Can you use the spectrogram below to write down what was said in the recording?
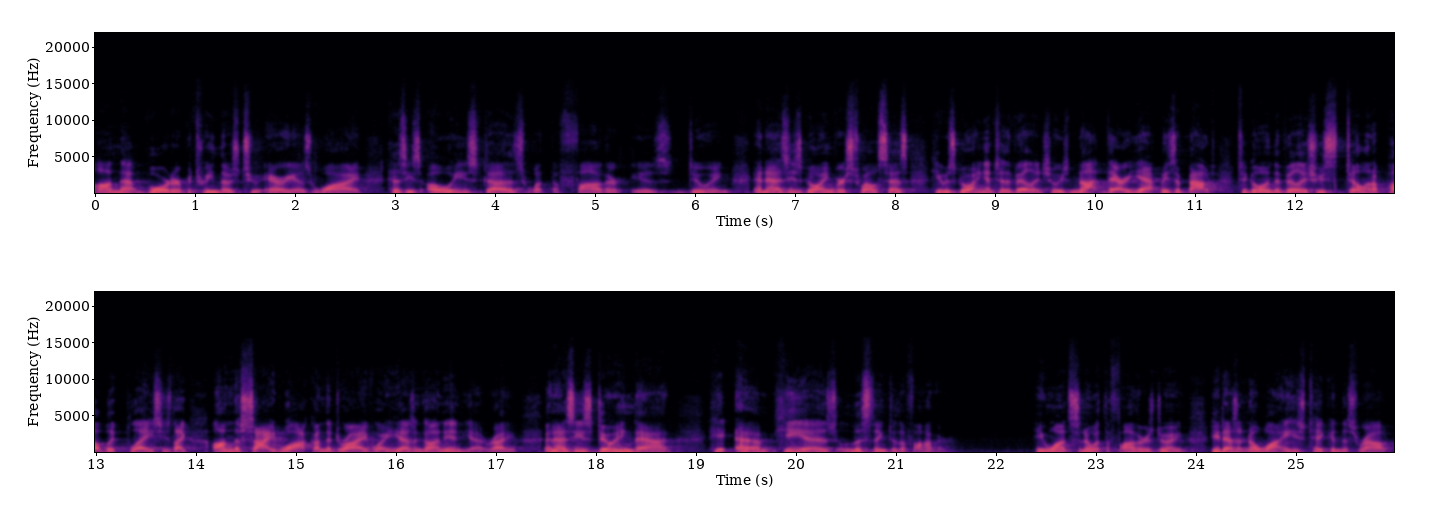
on that border between those two areas. Why? Because he's always does what the Father is doing. And as he's going, verse 12 says, he was going into the village, so he's not there yet, but he's about to go in the village. He's still in a public place. He's like on the sidewalk, on the driveway. He hasn't gone in yet, right? And as he's doing that, he, um, he is listening to the Father. He wants to know what the Father is doing. He doesn't know why he's taken this route.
